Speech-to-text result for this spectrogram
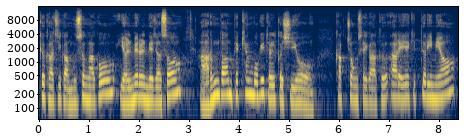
그 가지가 무성하고 열매를 맺어서 아름다운 백향목이 될 것이요 각종 새가 그 아래에 깃들이며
